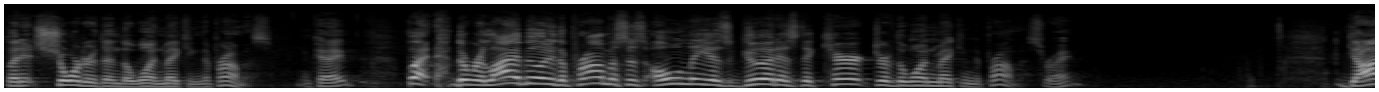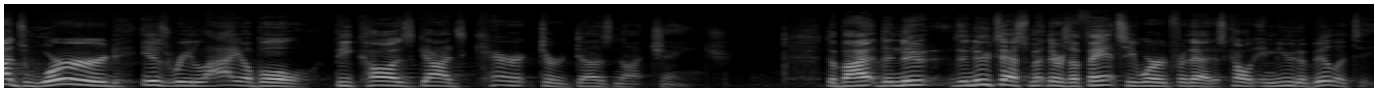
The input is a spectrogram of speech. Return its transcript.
But it's shorter than the one making the promise, okay? But the reliability of the promise is only as good as the character of the one making the promise, right? God's word is reliable because God's character does not change. The, the, New, the New Testament, there's a fancy word for that. It's called immutability.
